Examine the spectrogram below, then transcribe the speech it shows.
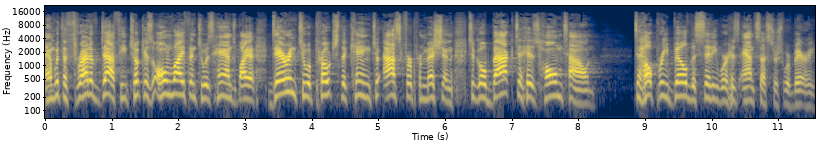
And with the threat of death, he took his own life into his hands by daring to approach the king to ask for permission to go back to his hometown to help rebuild the city where his ancestors were buried.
